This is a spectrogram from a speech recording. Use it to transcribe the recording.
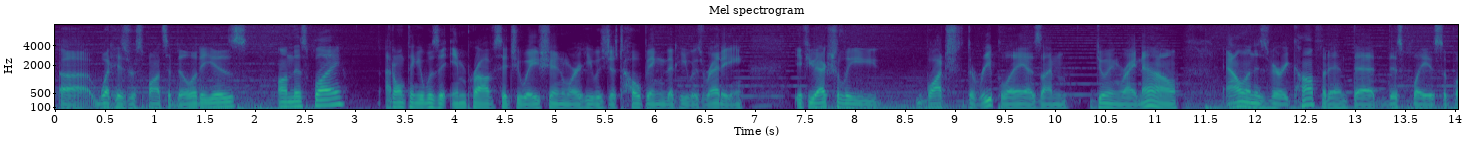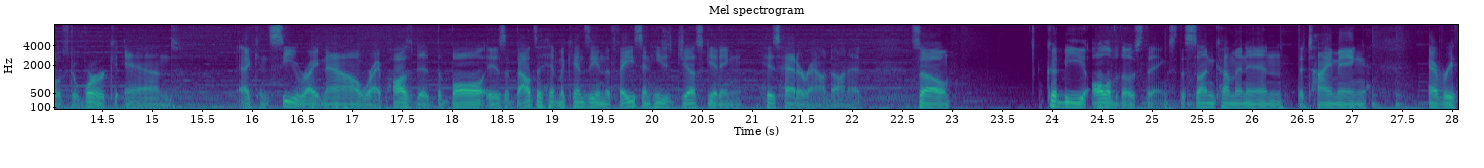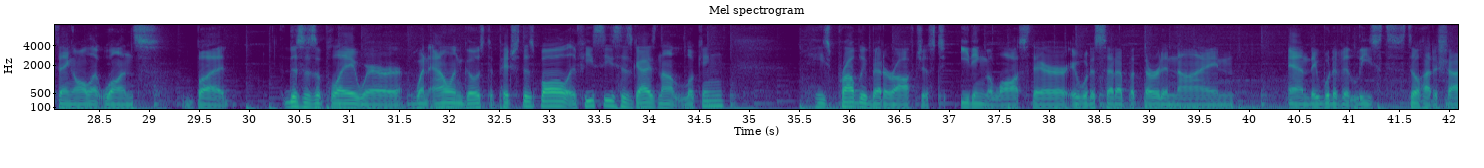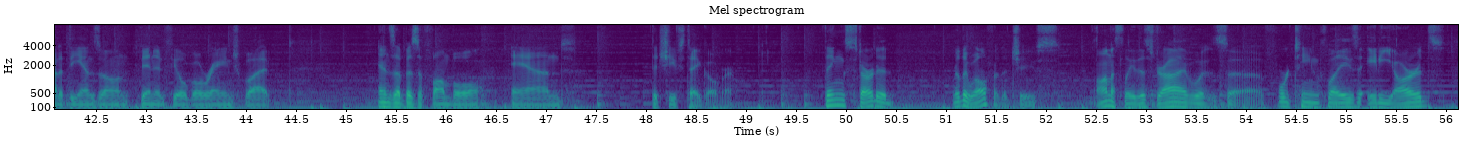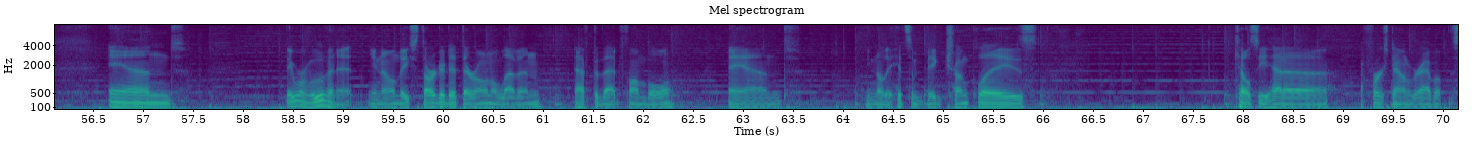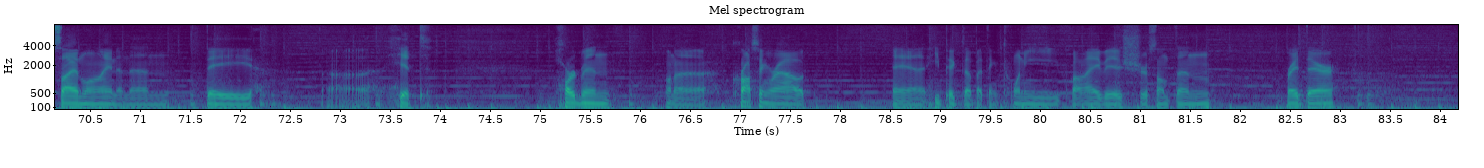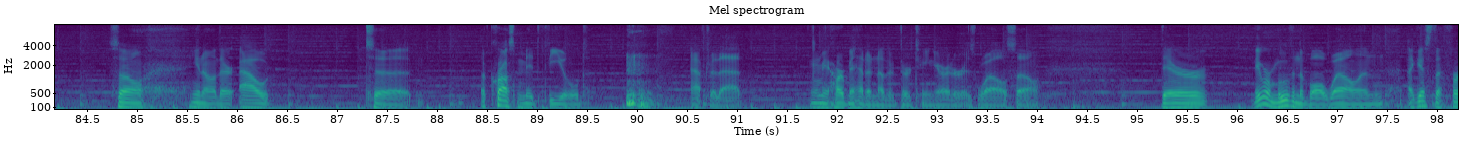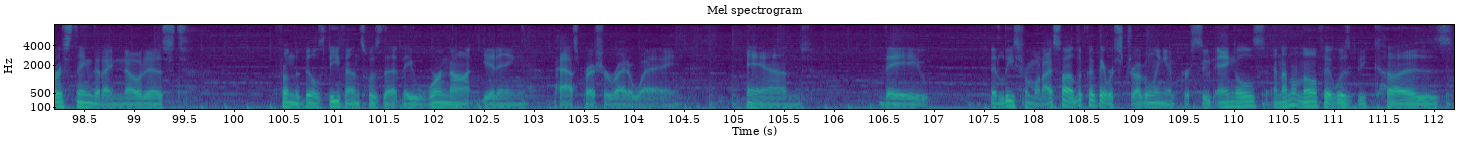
uh, what his responsibility is on this play. I don't think it was an improv situation where he was just hoping that he was ready. If you actually watch the replay, as I'm doing right now, Allen is very confident that this play is supposed to work, and I can see right now where I paused it, the ball is about to hit McKenzie in the face, and he's just getting his head around on it. So, could be all of those things the sun coming in, the timing, everything all at once. But this is a play where when Allen goes to pitch this ball, if he sees his guys not looking, he's probably better off just eating the loss there. It would have set up a third and nine, and they would have at least still had a shot at the end zone, been in field goal range, but ends up as a fumble, and the Chiefs take over. Things started really well for the Chiefs. Honestly, this drive was uh, 14 plays, 80 yards, and they were moving it. You know, they started at their own 11 after that fumble, and you know they hit some big chunk plays. Kelce had a, a first down grab up the sideline, and then they uh, hit Hardman on a crossing route, and he picked up I think 25 ish or something right there. So, you know, they're out to across midfield after that. I mean, Hardman had another 13 yarder as well, so they're they were moving the ball well. And I guess the first thing that I noticed from the Bills' defense was that they were not getting pass pressure right away, and they, at least from what I saw, it looked like they were struggling in pursuit angles. And I don't know if it was because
